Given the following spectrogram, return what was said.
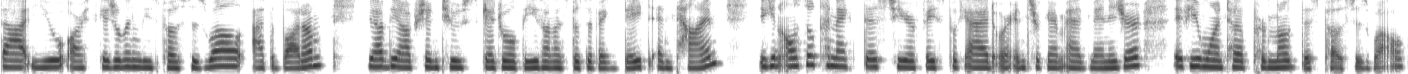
that you are scheduling these posts as well. At the bottom, you have the option to schedule these on a specific date and time. You can also connect this to your Facebook ad or Instagram ad manager if you want to promote this post as well.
